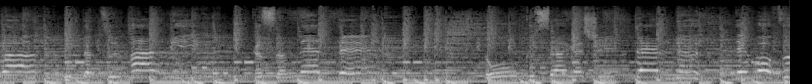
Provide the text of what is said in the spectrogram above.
は二つ針重ねて遠く探してる手を振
